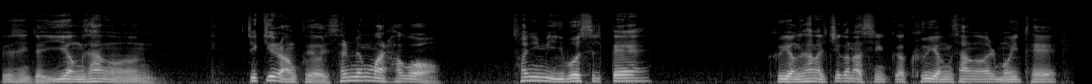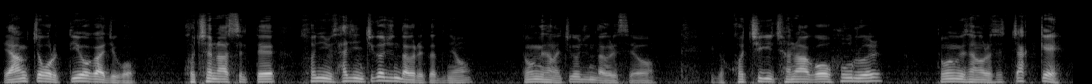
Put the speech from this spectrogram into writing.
그래서 이제 이 영상은 찍지를 않고요. 설명만 하고 선임이 입었을 때 그 영상을 찍어 놨으니까 그 영상을 모니터에 양쪽으로 띄워 가지고 고쳐 놨을 때 손님이 사진 찍어 준다 그랬거든요 동영상을 찍어 준다 그랬어요 그러니까 고치기 전하고 후를 동영상으로 해서 짧게 이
